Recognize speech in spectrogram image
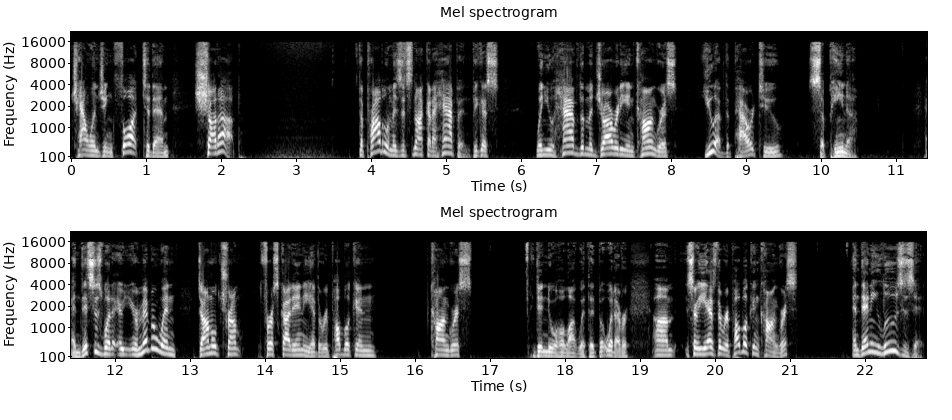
challenging thought to them. Shut up. The problem is it's not going to happen because when you have the majority in Congress, you have the power to subpoena. And this is what you remember when Donald Trump first got in, he had the Republican Congress, didn't do a whole lot with it, but whatever. Um, so he has the Republican Congress, and then he loses it,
